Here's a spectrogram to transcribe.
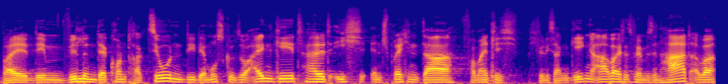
bei dem Willen der Kontraktion, die der Muskel so eingeht, halt ich entsprechend da vermeintlich, ich will nicht sagen gegenarbeite, das wäre ein bisschen hart, aber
